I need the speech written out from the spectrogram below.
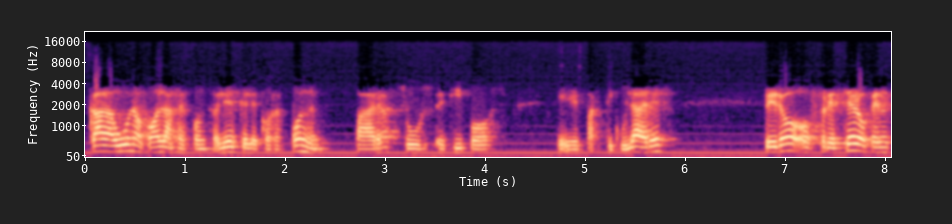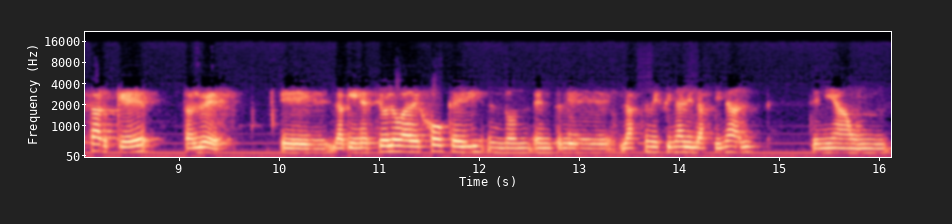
cada uno con las responsabilidades que le corresponden para sus equipos eh, particulares, pero ofrecer o pensar que tal vez eh, la kinesióloga de hockey entre la semifinal y la final tenía un,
